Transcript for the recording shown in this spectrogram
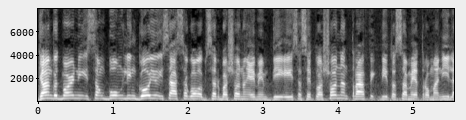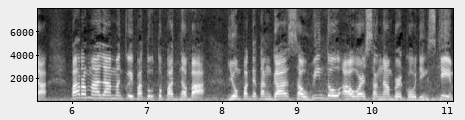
Gang, good morning. Isang buong linggo yung isasagawang obserbasyon ng MMDA sa sitwasyon ng traffic dito sa Metro Manila para malaman ko ipatutupad na ba yung pagtatanggal sa window hours ng number coding scheme.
